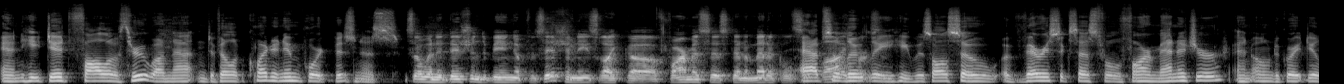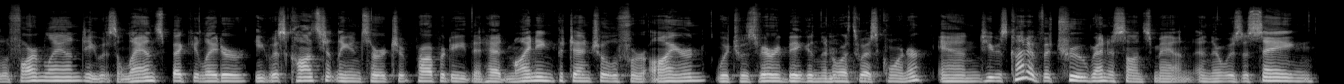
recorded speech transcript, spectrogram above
And he did follow through on that and develop quite an import business. So, in addition to being a physician, he's like a pharmacist and a medical supply Absolutely. person. He was also a very successful farm manager and owned a great deal of farmland. He was a land speculator. He was constantly in search of property that had mining potential for iron, which was very big in the northwest corner. And he was kind of a true Renaissance man. And there was a saying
